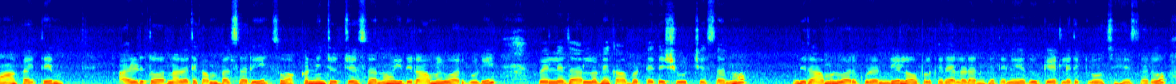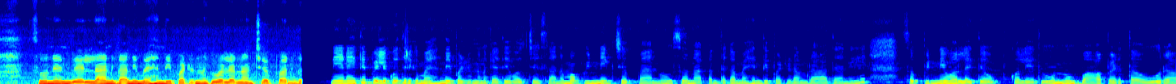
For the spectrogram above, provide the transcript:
మాకైతే అరటి తోరణాలు అయితే కంపల్సరీ. సో అక్కడి నుంచి వచ్చేసాను. ఇది రాముల వారి గుడి. వెళ్ళే దారిలోనే కాబట్టి అయితే షూట్ చేశాను. ఇది రాముల వారి గుడి అండి. లోపలికి అయితే వెళ్ళడానికి అయితే లేదు. గేట్లు అయితే క్లోజ్ చేసేసారు సో నేను వెళ్ళాను కానీ మెహందీ పట్టణానికి వెళ్ళాను అని చెప్పాను నేనైతే పెళ్ళి కూతురికి మెహందీ పెట్టడానికి అయితే వచ్చేసాను. మా పిన్నికి చెప్పాను సో నాకు అంతగా మెహందీ పెట్టడం రాదని. సో పిన్ని వాళ్ళు అయితే ఒప్పుకోలేదు. నువ్వు బాగా పెడతావు రా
